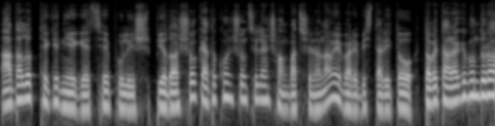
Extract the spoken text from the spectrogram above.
আদালত থেকে নিয়ে গেছে পুলিশ। প্রিয় দর্শক, এতক্ষণ শুনছিলেন সংবাদ শিরোনাম, এবারে বিস্তারিত। তবে তার আগে বন্ধুরা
